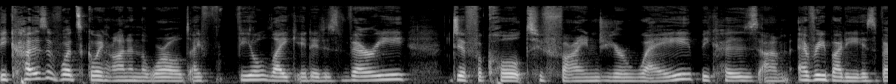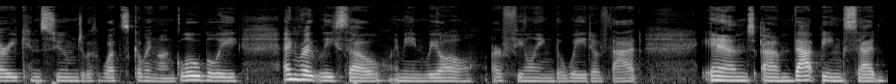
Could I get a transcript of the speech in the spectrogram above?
because of what's going on in the world, I feel like it is very difficult to find your way because um, everybody is very consumed with what's going on globally, and rightly so. I mean, we all are feeling the weight of that. And um, that being said,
